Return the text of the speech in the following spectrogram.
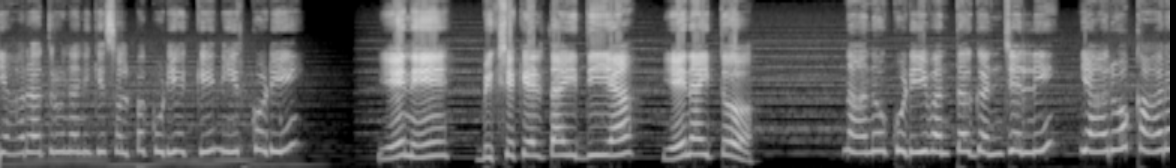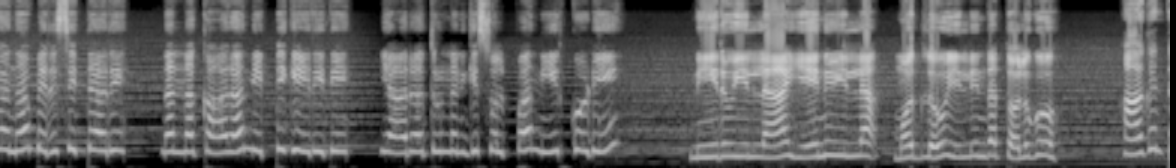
ಯಾರಾದ್ರೂ ನನಗೆ ಸ್ವಲ್ಪ ಕುಡಿಯಕ್ಕೆ ನೀರ್ ಕೊಡಿ. ಏನೇ ಭಿಕ್ಷೆ ಕೇಳ್ತಾ ಇದ್ದೀಯಾ? ಏನಾಯ್ತು? ನಾನು ಕುಡಿಯುವಂತ ಗಂಜಲ್ಲಿ ಯಾರೋ ಖಾರನ ಬೆರೆಸಿದ್ದಾರೆ. ನನ್ನ ಕಾರ ನೆತ್ತಿಗೇರಿದೆ. ಯಾರಾದ್ರೂ ನನಗೆ ಸ್ವಲ್ಪ ನೀರ್ ಕೊಡಿ. ನೀರು ಇಲ್ಲ ಏನೂ ಇಲ್ಲ. ಮೊದ್ಲು ಇಲ್ಲಿಂದ ತೊಲಗು. ಹಾಗಂತ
